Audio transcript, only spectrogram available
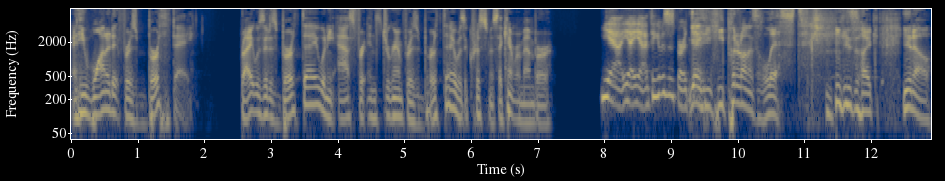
and he wanted it for his birthday. Right? Was it his birthday when he asked for Instagram for his birthday or was it Christmas? I can't remember. Yeah, yeah, yeah. I think it was his birthday. Yeah, he, he put it on his list. He's like, you know,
